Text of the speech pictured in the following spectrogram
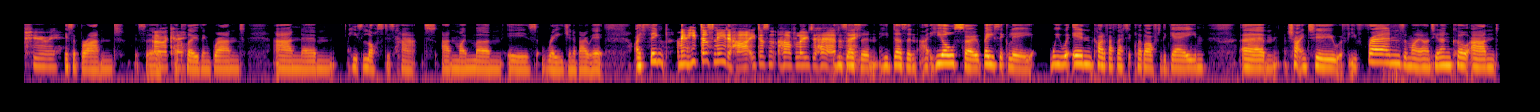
Puri? It's a brand. It's a, oh, okay. a clothing brand, and um, he's lost his hat, and my mum is raging about it. I think. I mean, he does need a hat. He doesn't have loads of hair, he? Doesn't. He, he doesn't. Uh, he also basically. We were in Cardiff Athletic Club after the game, um, chatting to a few friends and my auntie and uncle, and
